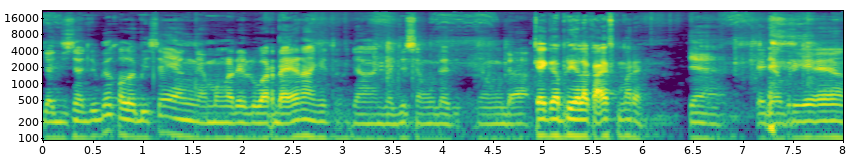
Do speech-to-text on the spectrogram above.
Judgesnya juga kalau bisa yang emang dari luar daerah gitu. Jangan judges yang udah yang udah kayak Gabriela KF kemarin. Ya kayak Gabriel.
